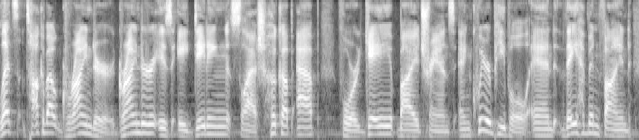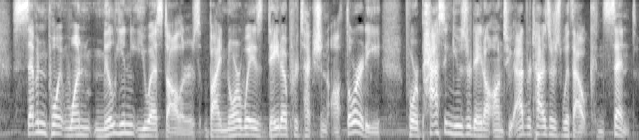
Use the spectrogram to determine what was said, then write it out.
Let's talk about Grindr. Grindr is a dating slash hookup app for gay, bi, trans, and queer people, and they have been fined 7.1 million US dollars by Norway's Data Protection Authority for passing user data onto advertisers without consent.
